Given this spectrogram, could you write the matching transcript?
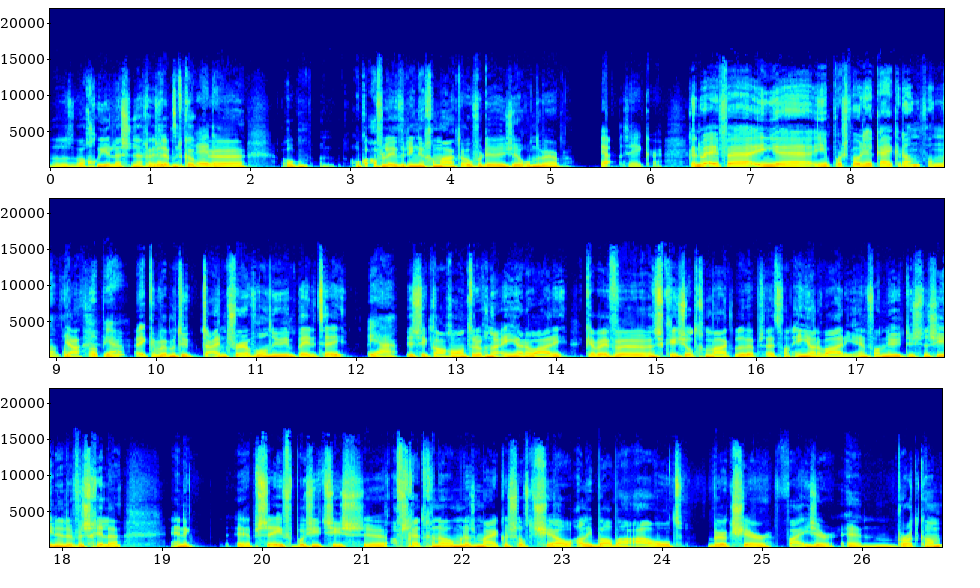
Dat het wel goede lessen zijn geweest. We hebben natuurlijk ook, eh, ook, ook afleveringen gemaakt over deze onderwerpen. Ja, zeker. Kunnen we even in je, in je portfolio kijken dan van, van Ja. afgelopen jaar? Ik, we hebben natuurlijk time travel nu in PDT. Ja, Dus ik kan gewoon terug naar 1 januari. Ik heb even een screenshot gemaakt op de website van 1 januari en van nu. Dus dan zie je de verschillen. En ik heb zeven posities eh, afscheid genomen. Dat is Microsoft, Shell, Alibaba, Ahold, Berkshire, Pfizer en Broadcom.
